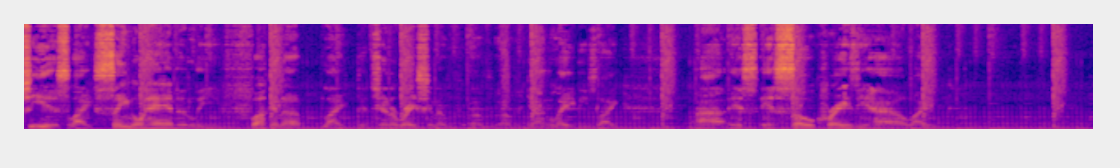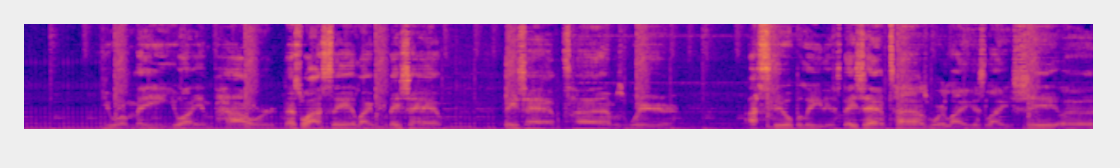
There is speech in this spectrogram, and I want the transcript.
she is like single-handedly fucking up like the generation of, of, of young ladies. Like uh, it's it's so crazy how like you are made you are empowered. That's why i said like they should have they should have times where i still believe this they should have times where like it's like shit uh,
